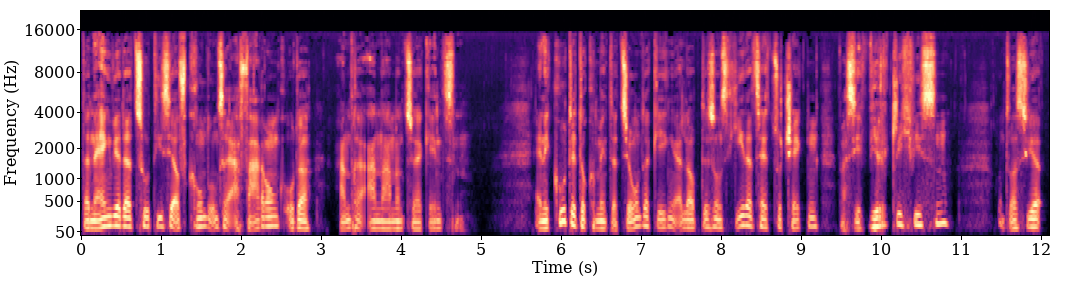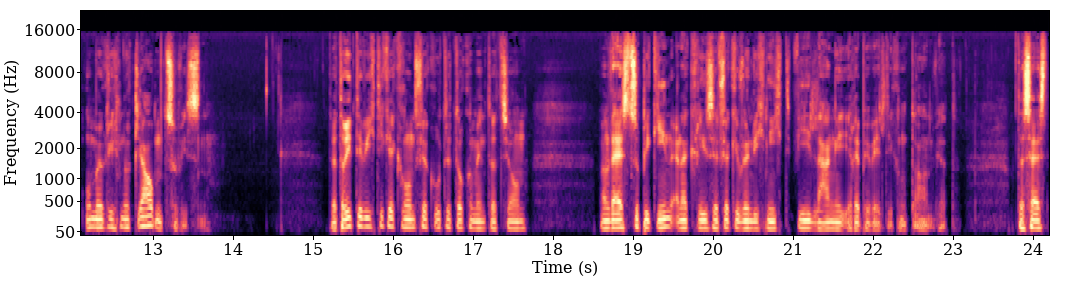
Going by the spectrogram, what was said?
dann neigen wir dazu, diese aufgrund unserer Erfahrung oder anderer Annahmen zu ergänzen. Eine gute Dokumentation dagegen erlaubt es uns jederzeit zu checken, was wir wirklich wissen und was wir womöglich nur glauben zu wissen. Der dritte wichtige Grund für gute Dokumentation man weiß zu Beginn einer Krise für gewöhnlich nicht, wie lange ihre Bewältigung dauern wird. Das heißt,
